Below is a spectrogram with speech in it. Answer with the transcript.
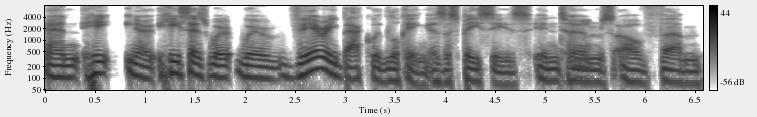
and he, you know, he says we're we're very backward looking as a species in mm-hmm. terms mm. of um,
